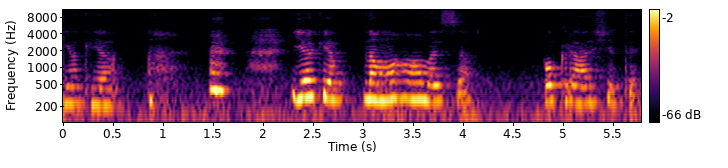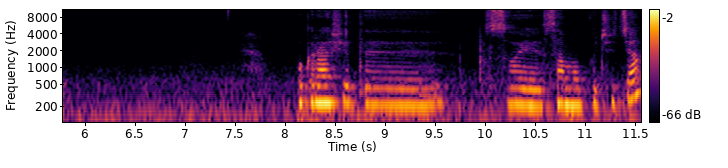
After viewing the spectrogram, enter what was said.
як я, як я намагалася покращити, покращити своє самопочуття.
